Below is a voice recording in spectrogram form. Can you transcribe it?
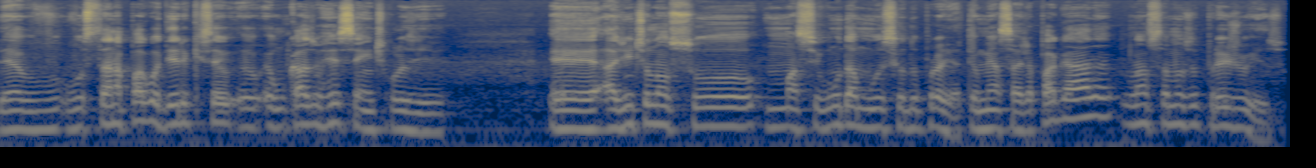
né, vou citar na Pagodeira, que isso é, é um caso recente, inclusive. É, a gente lançou uma segunda música do projeto. Tem uma mensagem apagada, lançamos o Prejuízo.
